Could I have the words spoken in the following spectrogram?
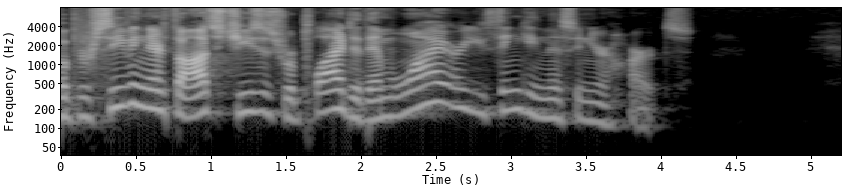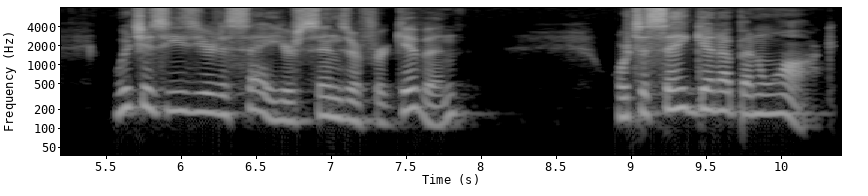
But perceiving their thoughts, Jesus replied to them, Why are you thinking this in your hearts? Which is easier to say, Your sins are forgiven, or to say, Get up and walk?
